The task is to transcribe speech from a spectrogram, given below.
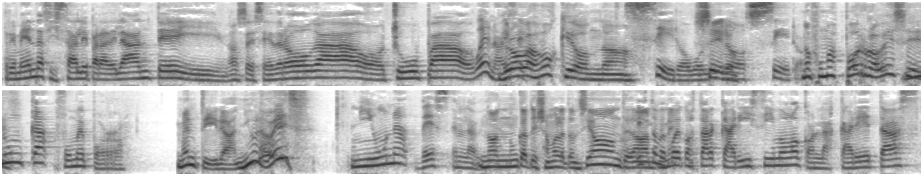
tremendas y sale para adelante y, no sé, se droga o chupa o, bueno. ese- ¿Drogas vos qué onda? Cero, boludo, Cero. cero. ¿No fumás porro a veces? Nunca fumé porro. Mentira, ni una vez. Ni una vez en la vida. No, nunca te llamó la atención, te. Esto me puede costar carísimo con las caretas.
